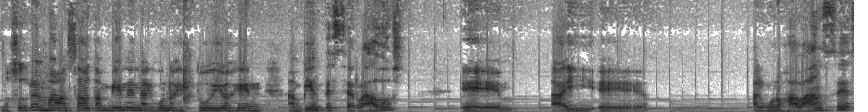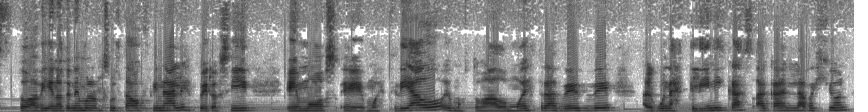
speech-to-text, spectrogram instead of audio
Nosotros hemos avanzado también en algunos estudios en ambientes cerrados. Eh, hay eh, algunos avances. Todavía no tenemos los resultados finales, pero sí hemos eh, muestreado, hemos tomado muestras desde algunas clínicas acá en la región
